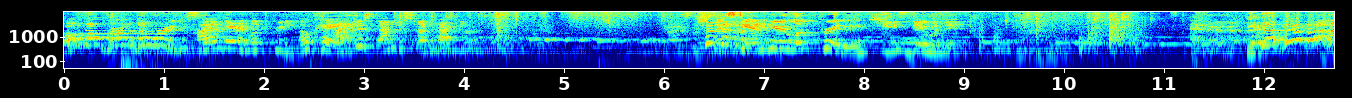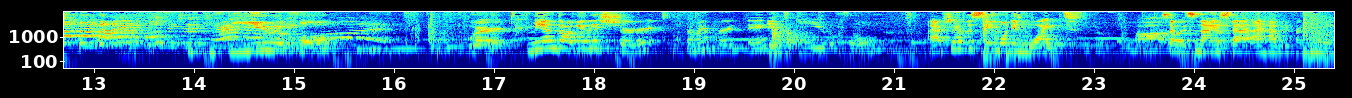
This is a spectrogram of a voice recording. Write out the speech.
Oh no, girl, don't worry. Just stand there and look pretty. Okay. I'm just, I'm just unpacking. Guys, this Just stand here and look pretty. She's doing it. Beautiful work. Mian got me this shirt for my birthday. It's beautiful. I actually have the same one in white. So it's nice that I have a different color.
